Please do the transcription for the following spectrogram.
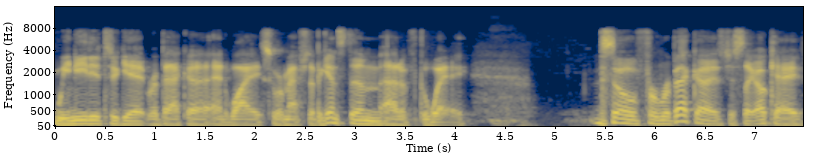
we needed to get rebecca and weiss who were matched up against them out of the way. So for rebecca it's just like okay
